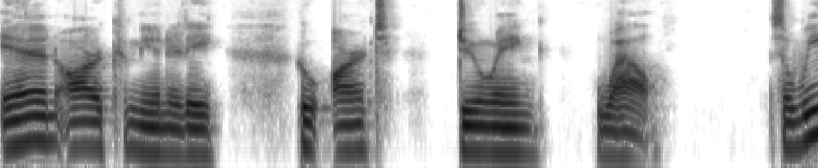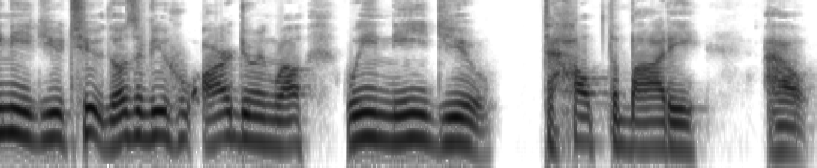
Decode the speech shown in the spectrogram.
in our community who aren't doing well. So we need you too. Those of you who are doing well, we need you to help the body out.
